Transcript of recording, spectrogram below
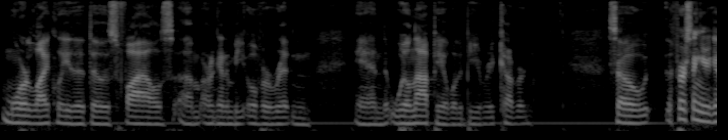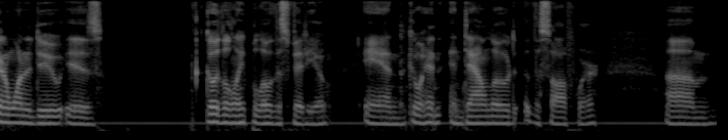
more likely that those files um, are going to be overwritten and will not be able to be recovered. So the first thing you're going to want to do is go to the link below this video and go ahead and download the software. Um,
